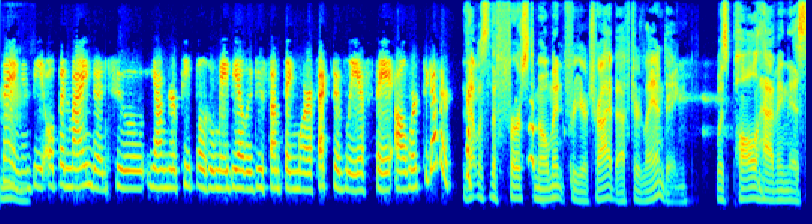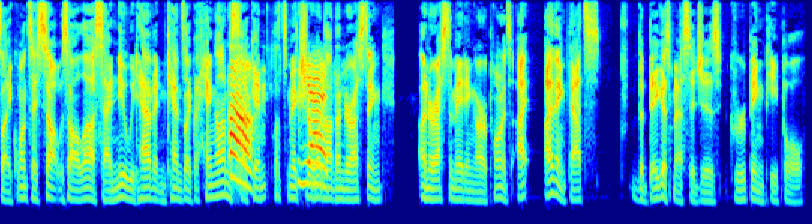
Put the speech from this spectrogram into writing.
thing Mm. and be open minded to younger people who may be able to do something more effectively if they all work together. that was the first moment for your tribe after landing. Was Paul having this like once I saw it was all us, I knew we'd have it, and Ken's like, hang on a Oh, second, let's make sure yes. we're not underestimating underestimating our opponents. I I think that's the biggest message is grouping people.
